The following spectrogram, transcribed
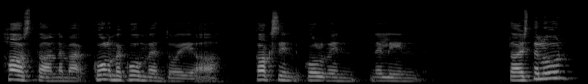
haastaa nämä kolme kommentoijaa kaksin, kolmin, nelin taisteluun.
